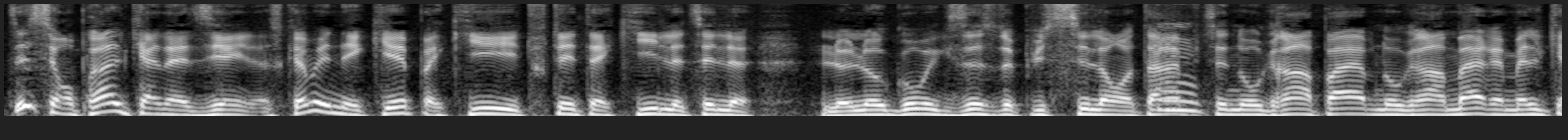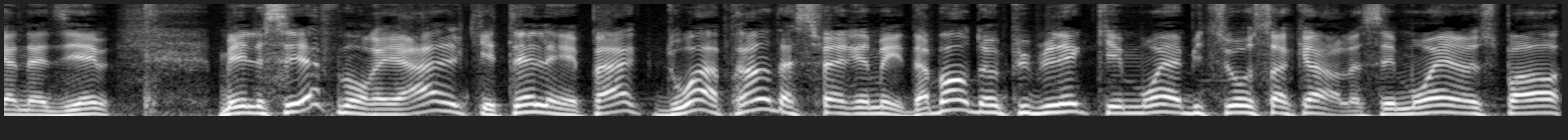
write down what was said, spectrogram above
sais, si on prend le Canadien, c'est comme une équipe à qui tout est acquis. le, le logo existe depuis si longtemps. Mm. Puis, nos grands-pères, nos grands-mères aimaient le Canadien. Mais le CF Montréal, qui était l'impact, doit apprendre à se faire aimer. D'abord d'un public qui est moins habitué au soccer. C'est moins un sport.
